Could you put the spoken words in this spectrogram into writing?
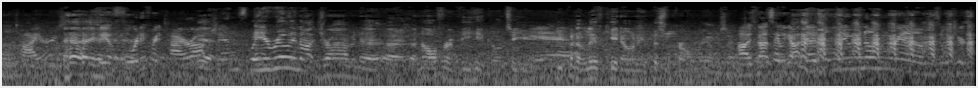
cool tires. We have four different tire Yeah. options. Well, you're really not driving a, a, an off-road vehicle until you, you put a lift kit on it and put some chrome rims on. It. I was about to say we got those aluminum rims, which are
